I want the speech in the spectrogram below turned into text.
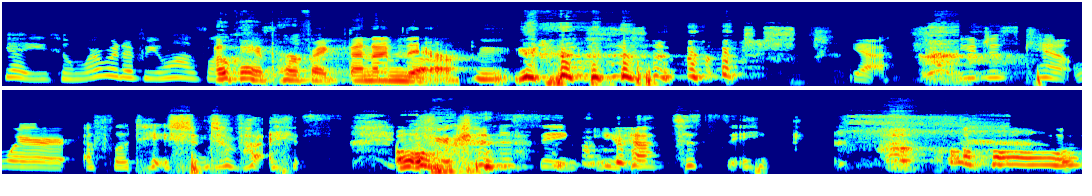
yeah, you can wear whatever you want. Okay, perfect. Then I'm there. Yeah, you just can't wear a flotation device. Oh. If you're oh. gonna sing, you have to sing. Oh,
